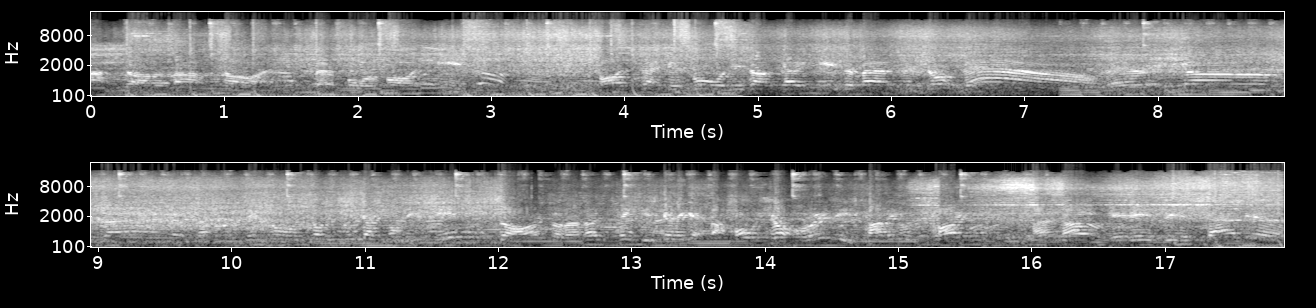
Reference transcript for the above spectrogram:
do that the last time. About four or five seconds forward, his up gate is about to drop down. There it goes. Got his gate on the inside, but I don't think he's going to get the whole shot, or is he? Money was tight. I know, it is the Italian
